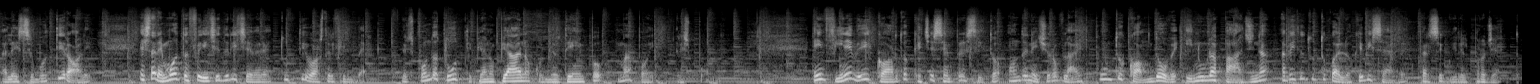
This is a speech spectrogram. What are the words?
Alessio Bottiroli e sarei molto felice di ricevere tutti i vostri feedback. Rispondo a tutti piano piano, col mio tempo, ma poi rispondo. E infine vi ricordo che c'è sempre il sito onthenatureoflight.com dove in una pagina avete tutto quello che vi serve per seguire il progetto.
